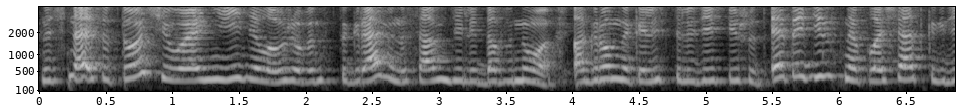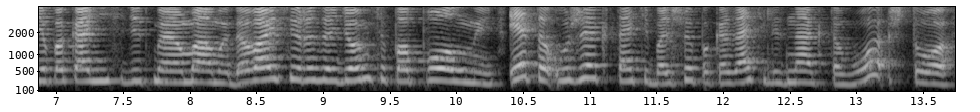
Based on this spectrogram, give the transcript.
Начинается то, чего я не видела уже в Инстаграме на самом деле давно. Огромное количество людей пишут, это единственная площадка, где пока не сидит моя мама. Давайте разойдемся по полной. Это уже, кстати, большой показатель и знак того, что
